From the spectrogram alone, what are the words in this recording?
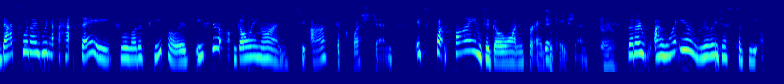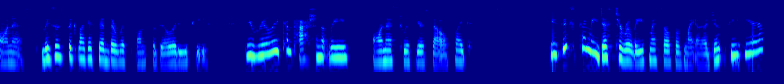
that's what I would ha- say to a lot of people is if you're uh, going on to ask a question, it's fi- fine to go on for yeah, education yeah, yeah. but I I want you really just to be honest. This is the like I said, the responsibility piece. Be mm-hmm. really compassionately honest with yourself. Like, is this for me just to relieve myself of my urgency mm-hmm. here?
